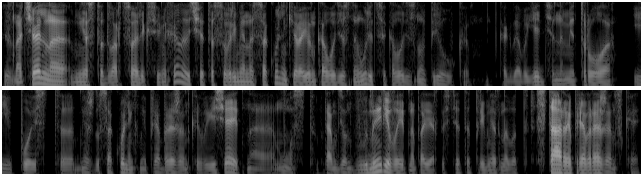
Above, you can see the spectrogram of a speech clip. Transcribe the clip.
Изначально место дворца Алексея Михайловича — это современные Сокольники, район Колодезной улицы, Колодезного переулка. Когда вы едете на метро и поезд э, между Сокольниками и Преображенкой выезжает на мост, там, где он выныривает на поверхность, это примерно вот старая Преображенская.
